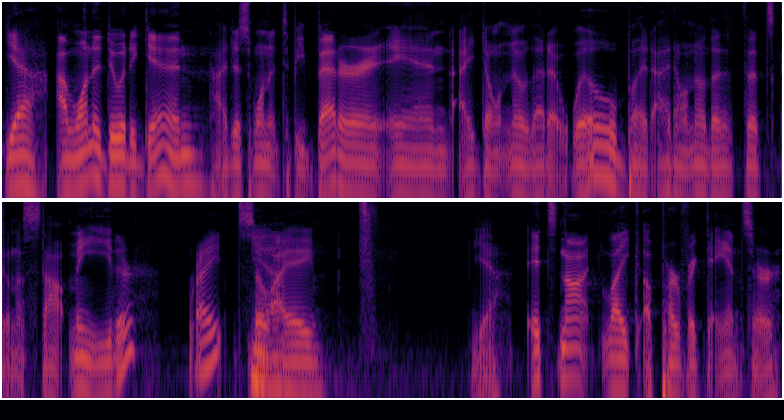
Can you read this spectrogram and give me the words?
yeah, I want to do it again. I just want it to be better, and I don't know that it will, but I don't know that that's going to stop me either, right? So Yeah. I, yeah, it's not like a perfect answer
